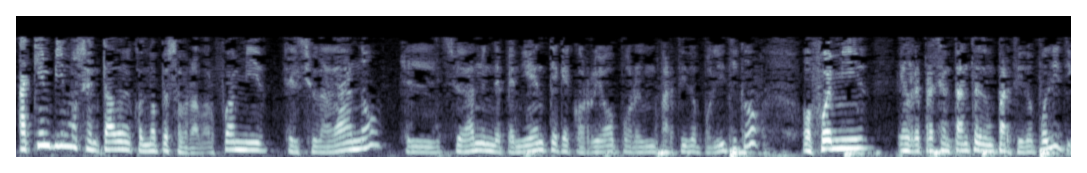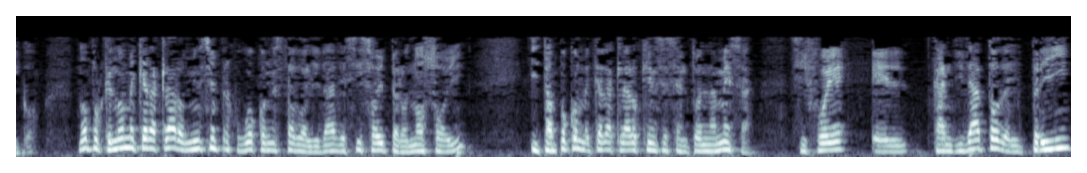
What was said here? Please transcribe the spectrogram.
¿a quién vimos sentado con López Obrador? ¿Fue a mí el ciudadano, el ciudadano independiente que corrió por un partido político? ¿O fue Mid el representante de un partido político? No, porque no me queda claro. Mid siempre jugó con esta dualidad de sí soy, pero no soy. Y tampoco me queda claro quién se sentó en la mesa. Si fue el candidato del PRI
